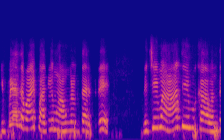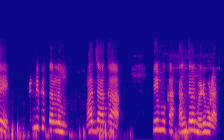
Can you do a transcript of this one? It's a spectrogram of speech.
இப்பயே அந்த வாய்ப்பு அதிகமா அவங்களுக்கு தான் இருக்குது. நிச்சயமா அதிமுக வந்து பின்னுக்கு தள்ளும் பாஜக திமுக தந்திரம் எடுபடாது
